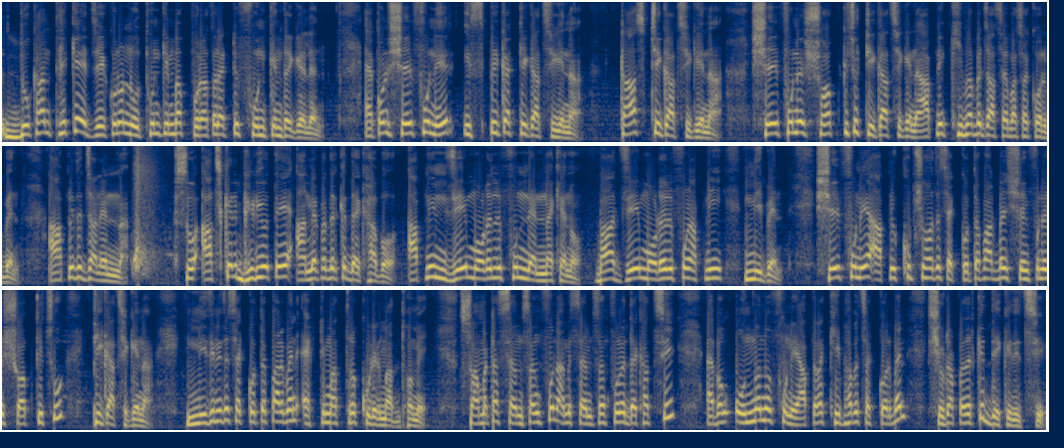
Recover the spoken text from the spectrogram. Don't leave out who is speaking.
Speaker 1: দোকান থেকে যে কোনো নতুন কিংবা পুরাতন একটি ফোন কিনতে গেলেন। এখন সেই ফোনের স্পিকার ঠিক আছে কি না টাচ ঠিক আছে কি না সেই ফোনের সব কিছু ঠিক আছে কি না আপনি কীভাবে যাচাই বাছাই করবেন, আপনি তো জানেন না। সো আজকের ভিডিওতে আমি আপনাদেরকে দেখাবো, আপনি যে মডেলের ফোন নেন না কেন বা যে মডেলের ফোন আপনি নেবেন, সেই ফোনে আপনি খুব সহজে চেক করতে পারবেন সেই ফোনের সব কিছু ঠিক আছে কিনা। নিজে নিজে চেক করতে পারবেন একটি মাত্র কোডের মাধ্যমে। সো আমারটা স্যামসাং ফোন আমি স্যামসাং ফোনে দেখাচ্ছি এবং অন্যান্য ফোনে আপনারা কীভাবে চেক করবেন সেটা আপনাদেরকে দেখে দিচ্ছি।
